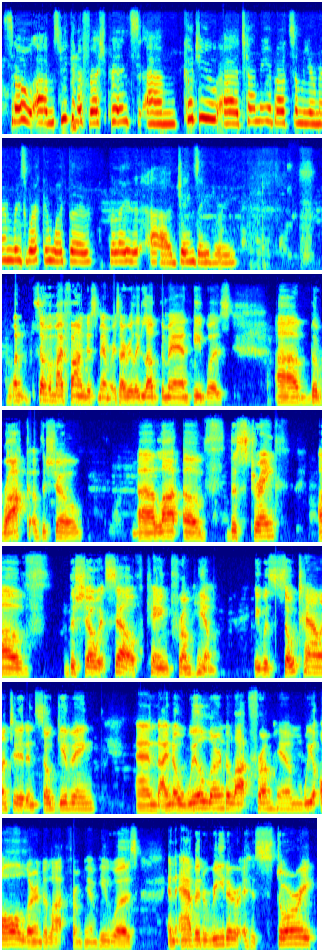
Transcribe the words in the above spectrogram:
So, um, speaking of Fresh Prince, um, could you uh, tell me about some of your memories working with the the late uh, James Avery? One, some of my fondest memories. I really loved the man. He was uh, the rock of the show a lot of the strength of the show itself came from him. He was so talented and so giving. And I know Will learned a lot from him. We all learned a lot from him. He was an avid reader, a historic,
